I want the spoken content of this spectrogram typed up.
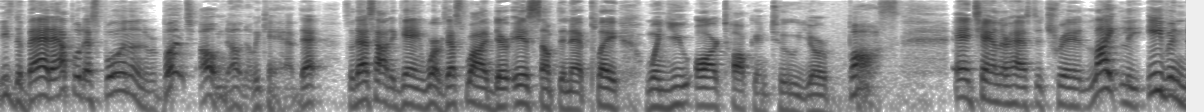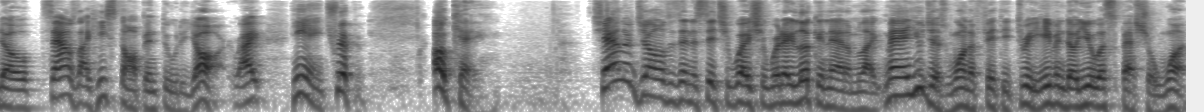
He's the bad apple that's spoiling the bunch? Oh, no, no, we can't have that. So that's how the game works. That's why there is something at play when you are talking to your boss. And Chandler has to tread lightly, even though sounds like he's stomping through the yard, right? He ain't tripping. Okay, Chandler Jones is in a situation where they're looking at him like, man, you just won a 53, even though you're a special one.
